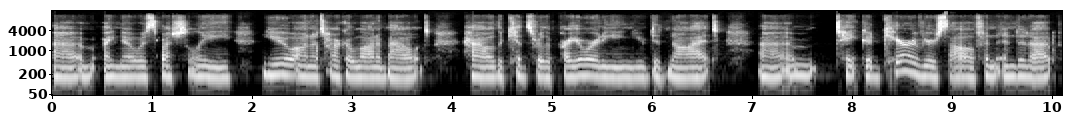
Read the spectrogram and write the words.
um, I know, especially you, Anna, talk a lot about how the kids were the priority and you did not um, take good care of yourself and ended up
